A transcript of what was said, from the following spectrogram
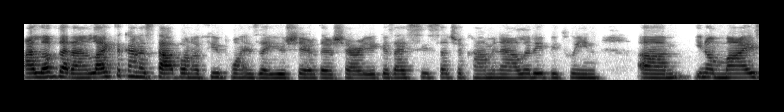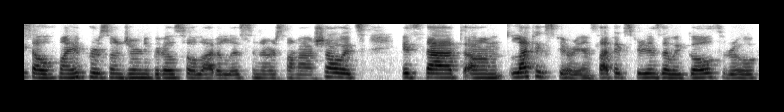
I love that. And I'd like to kind of stop on a few points that you shared there, Sherry, because I see such a commonality between um, you know myself my personal journey but also a lot of listeners on our show it's it's that um, life experience life experience that we go through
